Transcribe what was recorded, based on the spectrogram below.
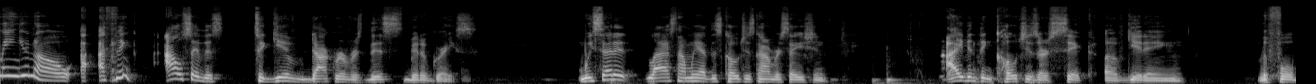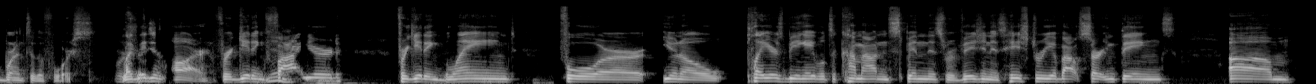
mean, you know, I, I think I'll say this to give Doc Rivers this bit of grace. We said it last time we had this coaches conversation. I even think coaches are sick of getting the full brunt of the force. For like sure. they just are for getting yeah. fired, for getting blamed, for you know players being able to come out and spin this revisionist history about certain things. Um,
